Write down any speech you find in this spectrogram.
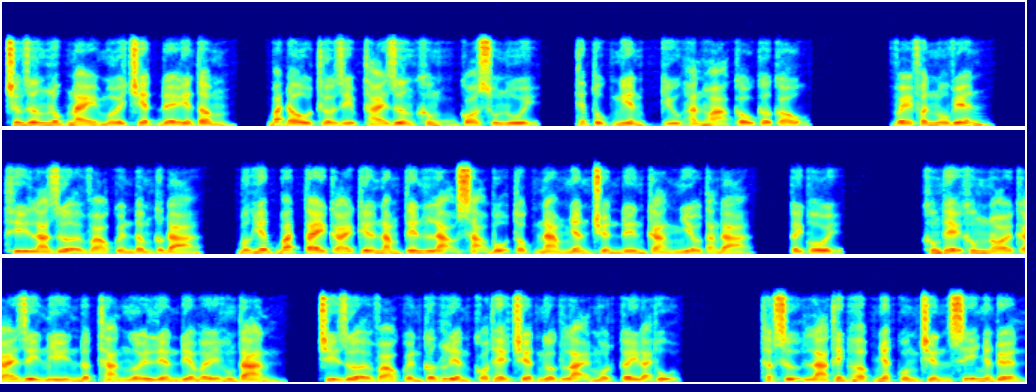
Trương Dương lúc này mới triệt để yên tâm, bắt đầu thừa dịp Thái Dương không có xuống núi, tiếp tục nghiên cứu hắn hỏa cầu cơ cấu. Về phần Ngô Viễn, thì là dựa vào quyền đấm cước đá, bước hiếp bắt tay cái kia năm tên lạo xạo bộ tộc nam nhân chuyển đến càng nhiều tảng đá, cây cối. Không thể không nói cái gì nín đợt thản người liền điểm ấy hung tàn, chỉ dựa vào quyền cước liền có thể triệt ngược lại một cây đại thụ. Thật sự là thích hợp nhất cùng chiến sĩ nhân tuyển.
